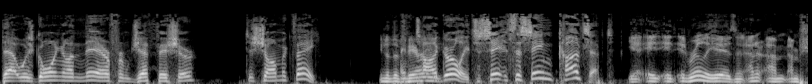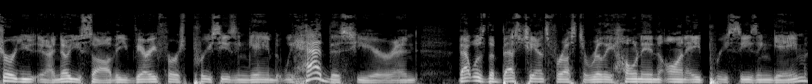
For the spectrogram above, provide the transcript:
that was going on there from Jeff Fisher to Sean McVay You know, the and very, Todd Gurley. It's the same. It's the same concept. Yeah, it, it, really is, and I, I'm sure you, and I know you saw the very first preseason game that we had this year, and that was the best chance for us to really hone in on a preseason game,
